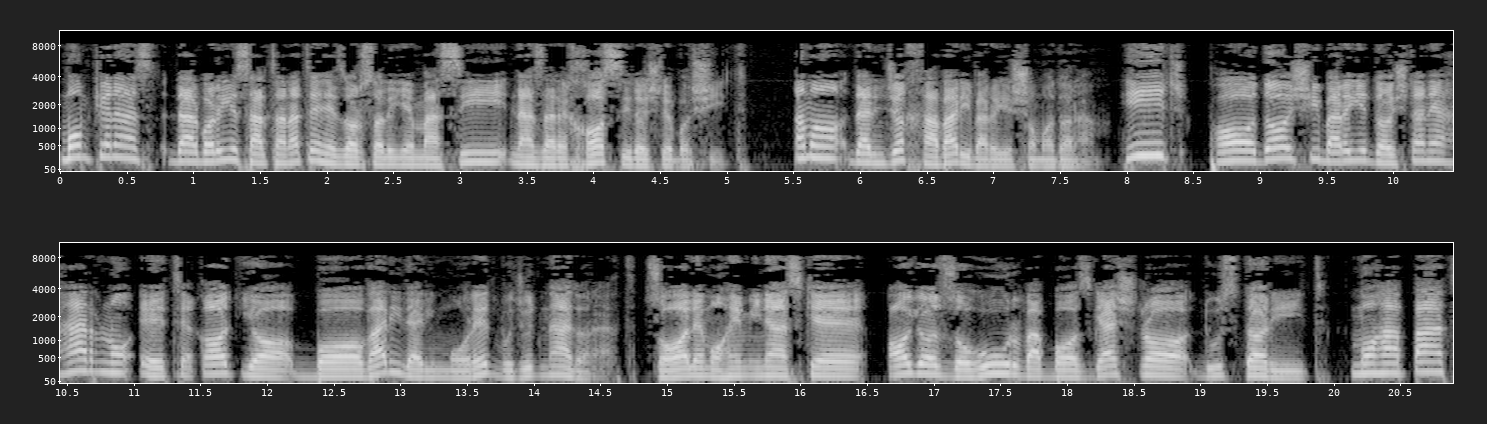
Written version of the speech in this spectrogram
ممکن است درباره سلطنت هزار ساله مسیح نظر خاصی داشته باشید. اما در اینجا خبری برای شما دارم. هیچ پاداشی برای داشتن هر نوع اعتقاد یا باوری در این مورد وجود ندارد. سوال مهم این است که آیا ظهور و بازگشت را دوست دارید؟ محبت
